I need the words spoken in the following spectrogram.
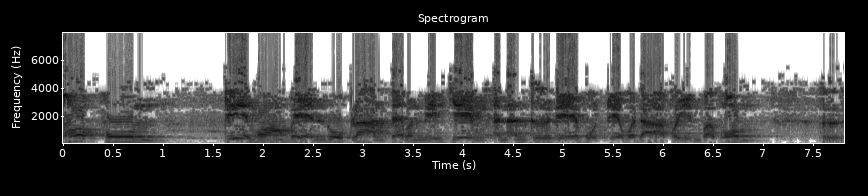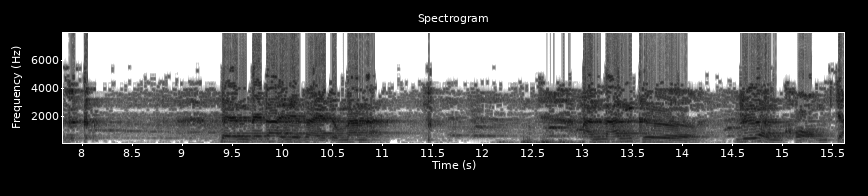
พาะภูมิที่มองไม่เห็นรูปร่างแต่มันมีจริง อันนั้นคือเดบุตรเทวดาพระอินทร์พระพรหมเป็นไปได้ยังไงตรงนั้นอะ อันนั้นคือเรื่องของใจ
